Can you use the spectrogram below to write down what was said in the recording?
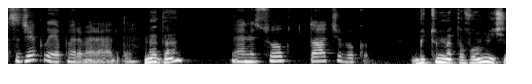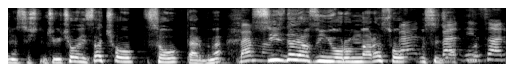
Sıcakla yaparım herhalde. Neden? Yani soğuk daha çabuk. Bütün metaforumun içine sıçtım. Çünkü çoğu insan soğuk, soğuk der buna. Ben Siz de yazın yorumlara soğuk Ben, mu sıcak ben mı? insan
